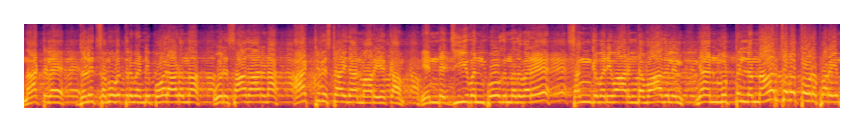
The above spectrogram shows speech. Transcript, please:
നാട്ടിലെ ദളിത് സമൂഹത്തിന് വേണ്ടി പോരാടുന്ന ഒരു സാധാരണ ആക്ടിവിസ്റ്റായി ഞാൻ മാറിയേക്കാം. എന്റെ ജീവൻ പോകുന്നത് വരെ സംഘ് പരിവാറിന്റെ വാതിലിൽ ഞാൻ മുട്ടില്ലെന്ന് ആർജവത്തോടെ പറയുന്ന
